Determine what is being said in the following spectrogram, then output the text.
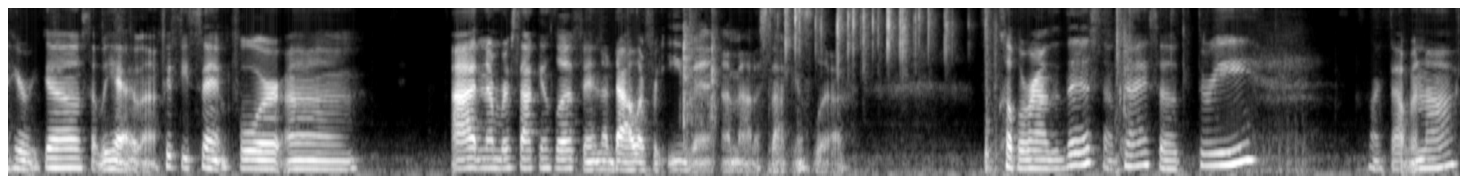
here we go. So we have uh, 50 cent for um, odd number of stockings left and a dollar for even amount of stockings left. A couple rounds of this. Okay, so three. Mark that one off.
